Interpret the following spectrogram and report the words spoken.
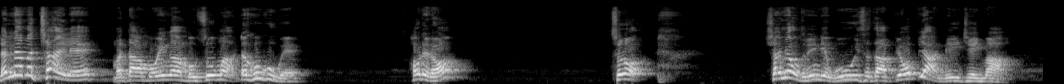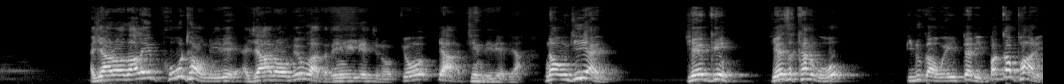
လက်နဲ့မချရင်လည်းမတာမဝင်းကမုတ်ဆိုးမတခုခုပဲဟုတ်တယ်နော်ဆိုတော့ရှမ်းမြောက်သတင်းတွေဝူဝီဆဆပြောပြနေချိန်မှာအရာတော်သားလေးဖိုးထောင်နေတဲ့အရာတော်မျိုးကသတင်းလေးလေးကျွန်တော်ပြောပြခြင်းသေးတယ်ဗျ။နောင်ကြီးရိုင်ရဲကင်းရဲစခန်းကိုပြည်သူ့ကာကွယ်ရေးတပ်တွေပကဖတွေ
